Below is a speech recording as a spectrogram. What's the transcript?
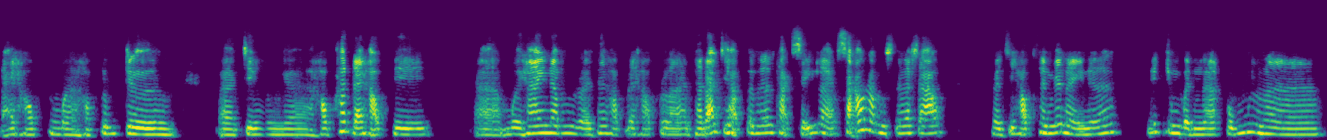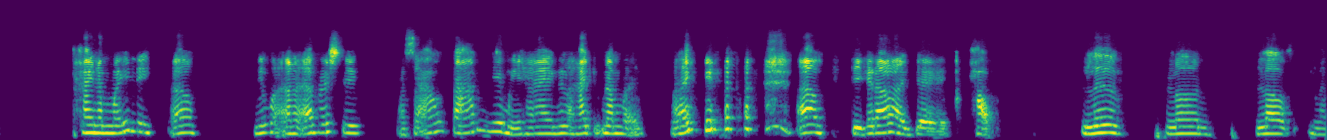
đại học mà học trong trường, à, trường, à, học hết đại học thì, à, 12 năm rồi tới học đại học là hồi đó chị học đến thạc sĩ là 6 năm nữa sao, rồi chị học thêm cái này nữa, nếu trung bình là cũng là 2 năm mấy đi, phải? Nếu mà on average đi là 6, 8 với 12 nữa là 20 năm rồi, đấy. Hông? Thì cái đó là về học, live, learn, love là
